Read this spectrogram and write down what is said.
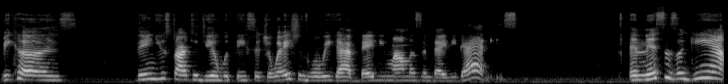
Because then you start to deal with these situations where we got baby mamas and baby daddies. And this is again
